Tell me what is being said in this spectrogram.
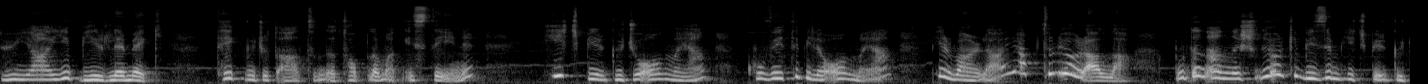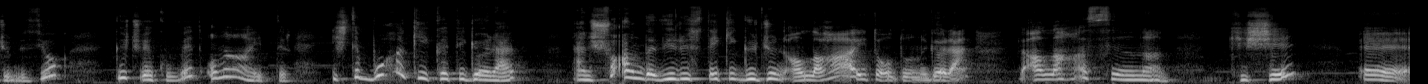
dünyayı birlemek, tek vücut altında toplamak isteğini hiçbir gücü olmayan, kuvveti bile olmayan bir varlığa yaptırıyor Allah. Buradan anlaşılıyor ki bizim hiçbir gücümüz yok. Güç ve kuvvet ona aittir. İşte bu hakikati gören, yani şu anda virüsteki gücün Allah'a ait olduğunu gören ve Allah'a sığınan kişi e,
